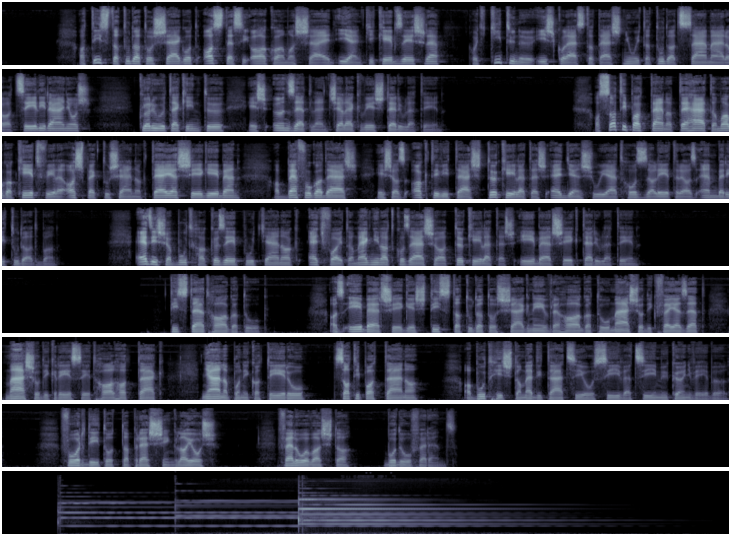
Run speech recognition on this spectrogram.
A tiszta tudatosságot azt teszi alkalmassá egy ilyen kiképzésre, hogy kitűnő iskoláztatást nyújt a tudat számára a célirányos, körültekintő és önzetlen cselekvés területén. A szatipattána tehát a maga kétféle aspektusának teljességében a befogadás és az aktivitás tökéletes egyensúlyát hozza létre az emberi tudatban. Ez is a buddha középútjának egyfajta megnyilatkozása a tökéletes éberség területén. Tisztelt hallgatók! Az éberség és tiszta tudatosság névre hallgató második fejezet második részét hallhatták Nyánaponika Téró, Szatipattána, a buddhista meditáció szíve című könyvéből. Fordította Pressing Lajos, felolvasta Bodó Ferenc.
